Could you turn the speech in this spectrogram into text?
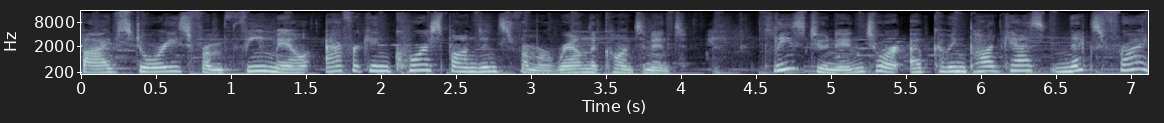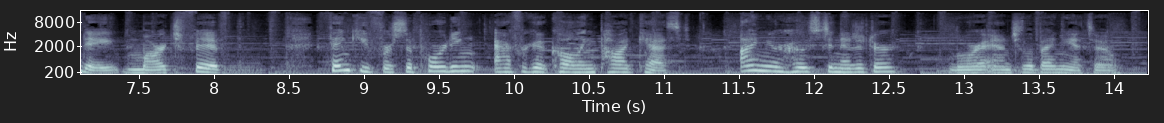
Five stories from female African correspondents from around the continent. Please tune in to our upcoming podcast next Friday, March 5th. Thank you for supporting Africa Calling Podcast. I'm your host and editor, Laura Angela Bagnetto.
